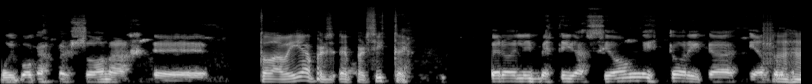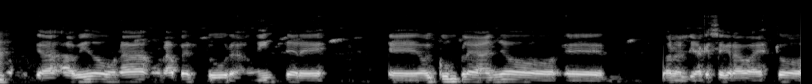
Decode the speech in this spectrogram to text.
muy pocas personas. Eh, Todavía persiste pero en la investigación histórica y antropológica ha habido una, apertura, un interés. Eh, hoy cumpleaños, eh, bueno, el día que se graba esto,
